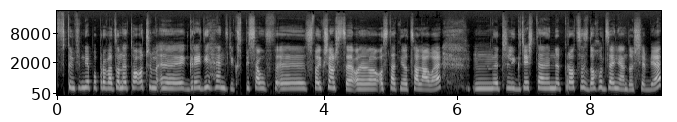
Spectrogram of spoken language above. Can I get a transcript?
w tym filmie poprowadzone to, o czym y, Grady Hendrix pisał w y, swojej książce Ostatnio Ocalałe, mm, czyli gdzieś ten proces dochodzenia do siebie.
